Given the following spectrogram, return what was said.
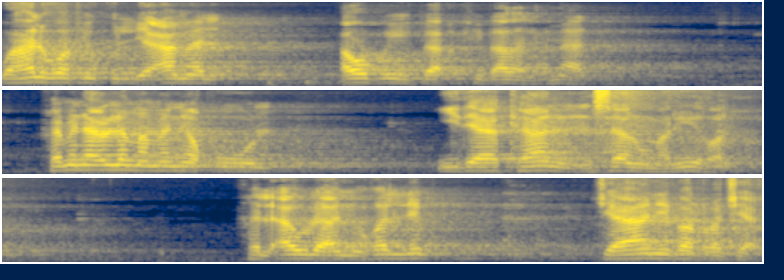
وهل هو في كل عمل أو في بعض الأعمال؟ فمن العلماء من يقول إذا كان الإنسان مريضا فالأولى أن يغلب جانب الرجاء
